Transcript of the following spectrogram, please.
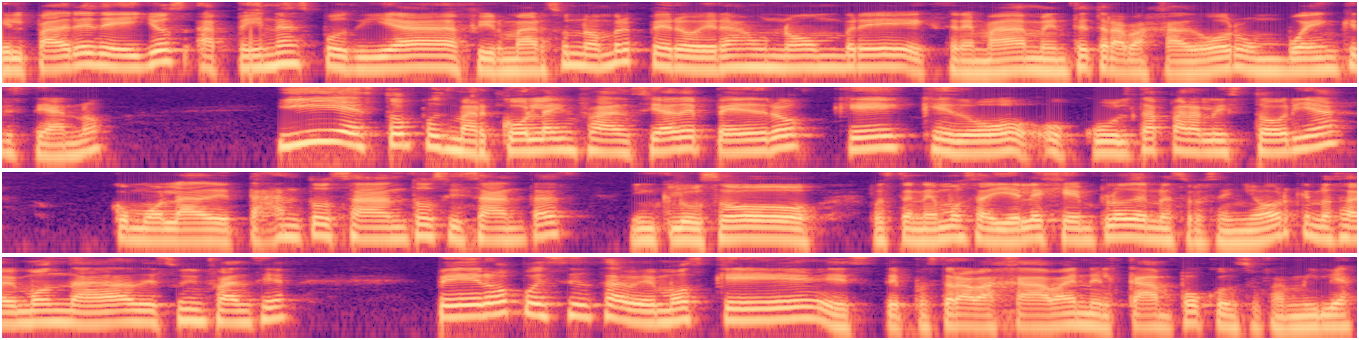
El padre de ellos apenas podía afirmar su nombre, pero era un hombre extremadamente trabajador, un buen cristiano. Y esto pues marcó la infancia de Pedro que quedó oculta para la historia, como la de tantos santos y santas. Incluso pues tenemos ahí el ejemplo de nuestro Señor, que no sabemos nada de su infancia, pero pues sabemos que este pues trabajaba en el campo con su familia,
